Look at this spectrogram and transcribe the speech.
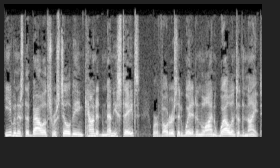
Even as the ballots were still being counted in many states where voters had waited in line well into the night.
